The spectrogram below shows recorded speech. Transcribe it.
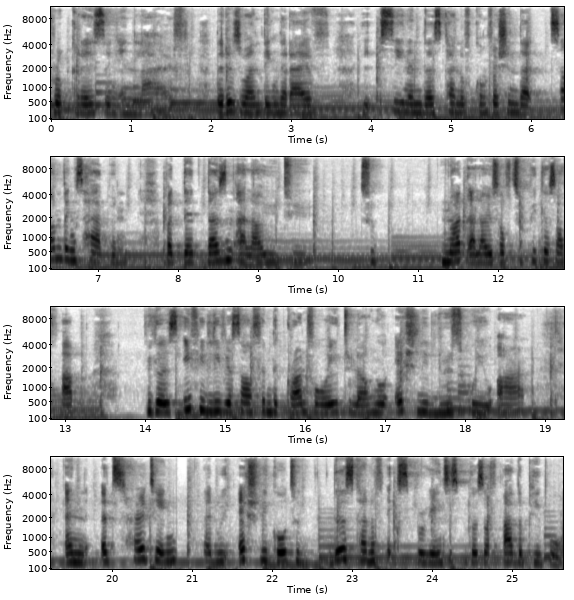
progressing in life. That is one thing that I've seen in this kind of confession that some things happen, but that doesn't allow you to to not allow yourself to pick yourself up. Because if you leave yourself in the ground for way too long you'll actually lose who you are. And it's hurting that we actually go to this kind of experiences because of other people.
